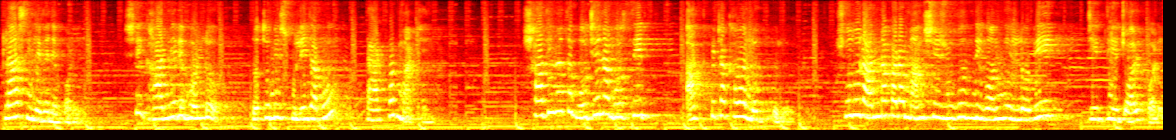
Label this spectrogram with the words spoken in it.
ক্লাস ইলেভেনে পড়ে। সে ঘাড় নেড়ে বলল, প্রথমে স্কুলে যাব, তারপর মাঠে। স্বাধীনতা বোঝে না বস্তির আতপেটা খাওয়া লোকগুলো। শুধু রান্না করা মাংসের সুগন্ধি গন্ধের লোভে জিভ দিয়ে জল পড়ে।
